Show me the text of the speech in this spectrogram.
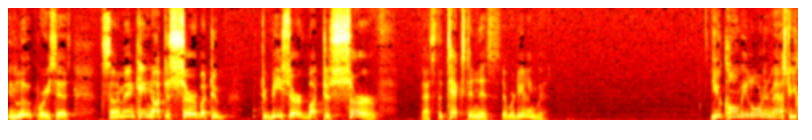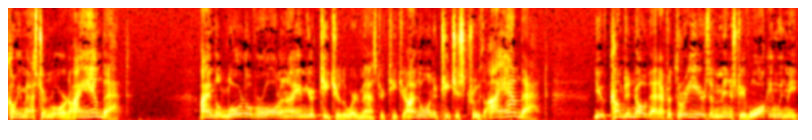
in Luke where he says, The Son of Man came not to serve, but to, to be served, but to serve. That's the text in this that we're dealing with. You call me Lord and Master. You call me Master and Lord. I am that. I am the Lord over all, and I am your teacher, the word master teacher. I'm the one who teaches truth. I am that. You've come to know that after three years of ministry, of walking with me.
